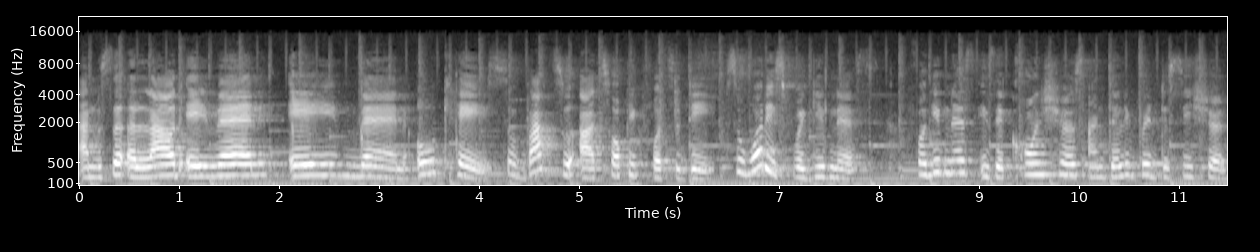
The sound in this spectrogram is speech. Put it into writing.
And we say aloud, Amen, Amen. Okay, so back to our topic for today. So, what is forgiveness? Forgiveness is a conscious and deliberate decision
